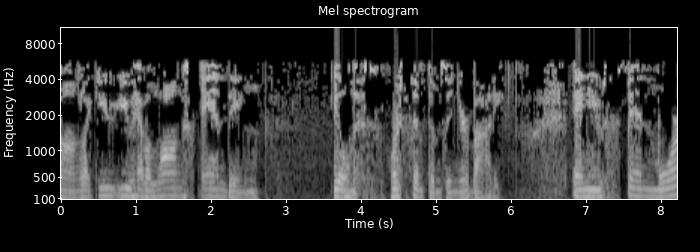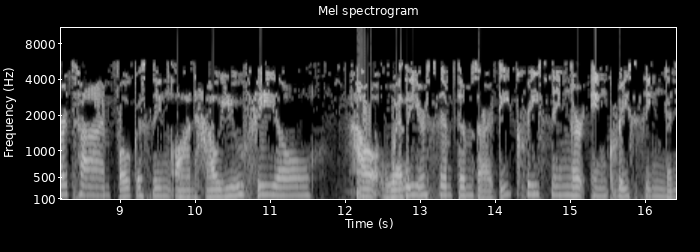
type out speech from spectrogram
long, like you, you have a long standing illness or symptoms in your body, and you spend more time focusing on how you feel, how whether your symptoms are decreasing or increasing, and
